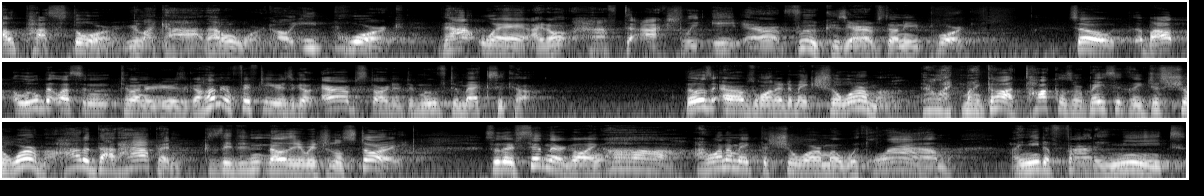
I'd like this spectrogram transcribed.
Al pastor. You're like, ah, that'll work. I'll eat pork. That way I don't have to actually eat Arab food because Arabs don't eat pork. So, about a little bit less than 200 years ago, 150 years ago, Arabs started to move to Mexico. Those Arabs wanted to make shawarma. They're like, my God, tacos are basically just shawarma. How did that happen? Because they didn't know the original story. So they're sitting there going, ah, I want to make the shawarma with lamb. I need a fatty meat.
